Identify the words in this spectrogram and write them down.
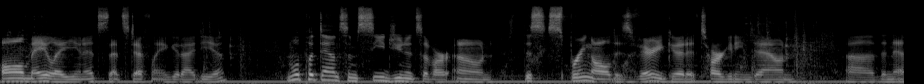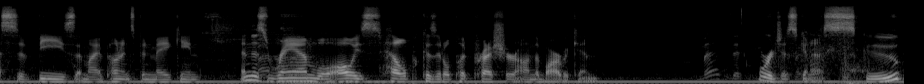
all melee units. That's definitely a good idea. And we'll put down some siege units of our own. This Springald is very good at targeting down uh, the nests of bees that my opponent's been making. And this ram will always help because it'll put pressure on the Barbican. We're just gonna scoop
